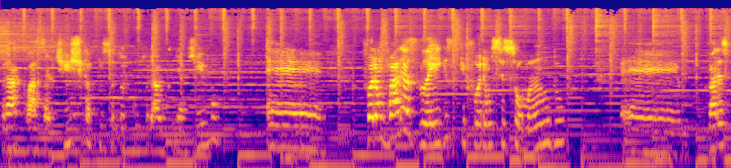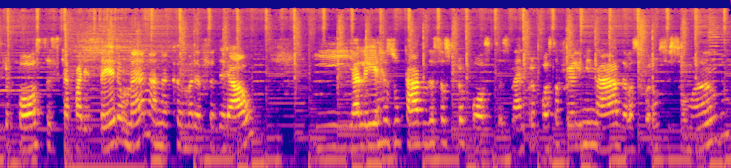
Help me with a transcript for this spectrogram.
para a classe artística, para o setor cultural e criativo. É, foram várias leis que foram se somando, é, várias propostas que apareceram né, na, na, Câmara Federal e a lei é resultado dessas propostas. Né? A proposta foi eliminada, elas foram se somando.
